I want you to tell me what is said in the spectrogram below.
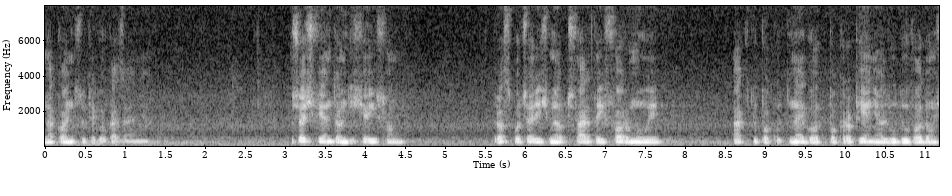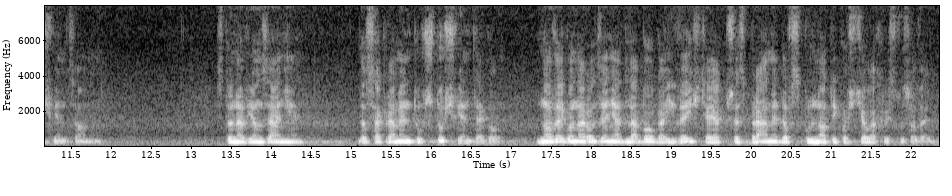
na końcu tego kazania. Mszę świętą dzisiejszą rozpoczęliśmy od czwartej formuły aktu pokutnego, od pokropienia ludu wodą święconą. Jest to nawiązanie do sakramentu Chrztu Świętego, nowego narodzenia dla Boga i wejścia jak przez bramę do wspólnoty Kościoła Chrystusowego.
